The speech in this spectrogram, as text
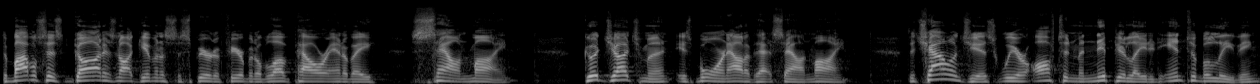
The Bible says God has not given us a spirit of fear, but of love, power, and of a sound mind. Good judgment is born out of that sound mind. The challenge is we are often manipulated into believing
